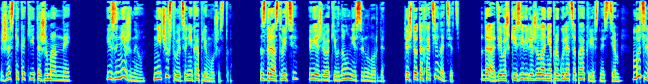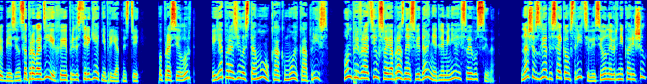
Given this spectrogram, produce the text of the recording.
жесты какие-то жеманные. Изнеженный он, не чувствуется ни капли мужества. «Здравствуйте», — вежливо кивнул мне сын лорда. «Ты что-то хотел, отец?» «Да, девушки изъявили желание прогуляться по окрестностям. Будь любезен, сопроводи их и предостереги от неприятностей», — попросил лорд, и я поразилась тому, как мой каприз он превратил в своеобразное свидание для меня и своего сына. Наши взгляды с Айком встретились, и он наверняка решил,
